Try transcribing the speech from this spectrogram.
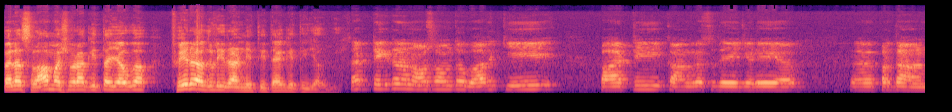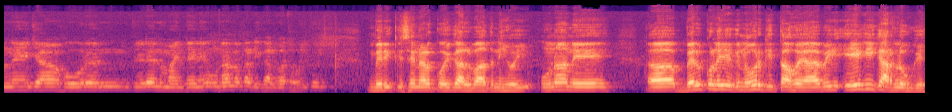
ਪਹਿਲਾਂ ਸਲਾਹ مشورہ ਕੀਤਾ ਜਾਊਗਾ ਫਿਰ ਅਗਲੀ ਰਣਨੀਤੀ ਤੈਅ ਕੀਤੀ ਜਾਊਗੀ ਸਰ ਟਿਕਟ ਅਨਾਉਂਸ ਹੋਣ ਤੋਂ ਬਾਅਦ ਕੀ ਪਾਰਟੀ ਕਾਂਗਰਸ ਦੇ ਜਿਹੜੇ ਅ, ਅ, ਪ੍ਰਧਾਨ ਨੇ ਜਾਂ ਹੋਰ ਜਿਹੜੇ ਨੁਮਾਇੰਦੇ ਨੇ ਉਹਨਾਂ ਨਾਲ ਤੁਹਾਡੀ ਗੱਲਬਾਤ ਹੋਈ ਕੋਈ ਮੇਰੀ ਕਿਸੇ ਨਾਲ ਕੋਈ ਗੱਲਬਾਤ ਨਹੀਂ ਹੋਈ ਉਹਨਾਂ ਨੇ ਅ, ਬਿਲਕੁਲ ਹੀ ਇਗਨੋਰ ਕੀਤਾ ਹੋਇਆ ਵੀ ਇਹ ਕੀ ਕਰ ਲਊਗੇ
